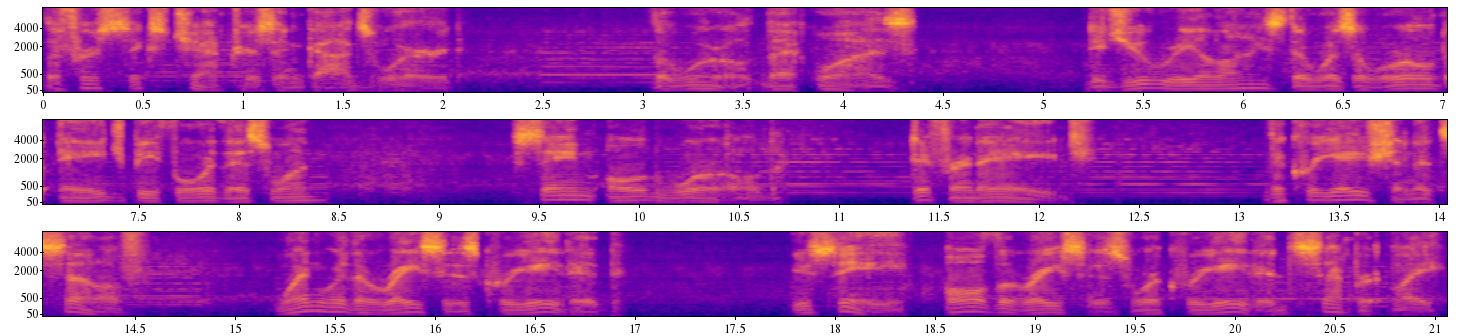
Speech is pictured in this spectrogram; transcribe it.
the first six chapters in God's Word. The world that was. Did you realize there was a world age before this one? Same old world, different age. The creation itself. When were the races created? You see, all the races were created separately,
